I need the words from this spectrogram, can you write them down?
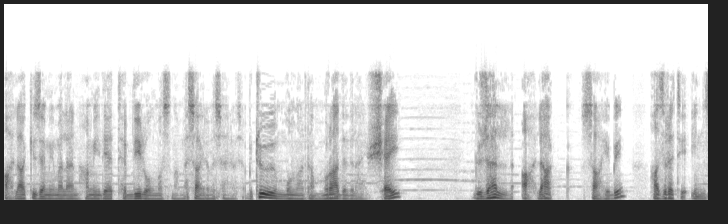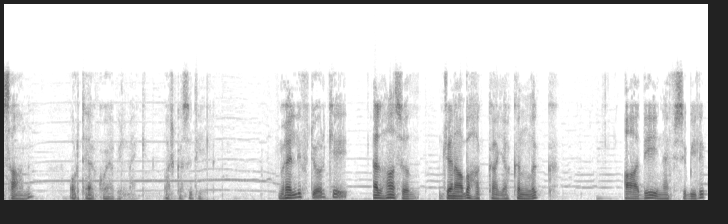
ahlaki zemimelerin hamideye tebdil olmasına vesaire vesaire vesaire. Bütün bunlardan murad edilen şey güzel ahlak sahibi Hazreti insanı ortaya koyabilmek. Başkası değil. Müellif diyor ki elhasıl Cenabı Hakk'a yakınlık adi nefsi bilip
